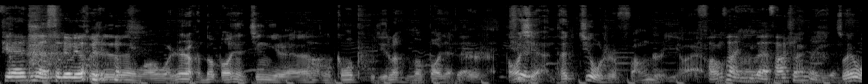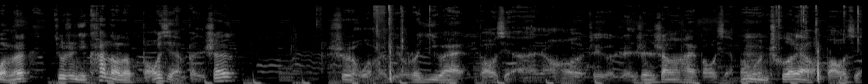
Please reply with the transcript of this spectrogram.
平安证四零零。对对对，我我认识很多保险经纪人啊，跟我普及了很多保险知识。保险它就是防止意外，防范意外发生的一个嗯。所以我们就是你看到的保险本身，是我们比如说意外保险，然后这个人身伤害保险，包括嗯车辆保险，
